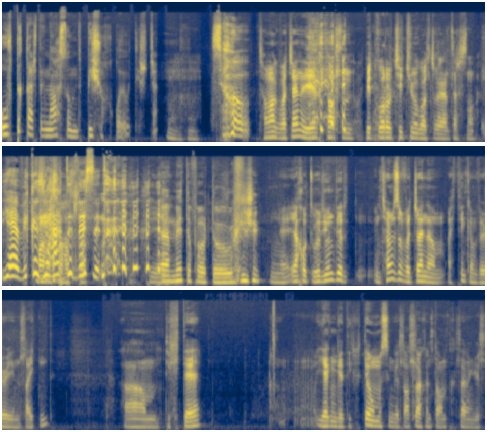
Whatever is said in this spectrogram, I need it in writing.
өвдөг гардаг ноос өмд биш байхгүй юу тэр чинь. Мгм. So, Чамайг vagina ярих тоолно бид гурав чив чимэг болж байгааг анзаарсан уу? yeah, because you have to listen. Та метафор дөө. Яг зүгээр юун дээр in terms of vagina I think I'm very enlightened. Um тэгтээ яг ингээд эрэгтэй хүмүүс ингээд олон охинтой унтахлаар ингээд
